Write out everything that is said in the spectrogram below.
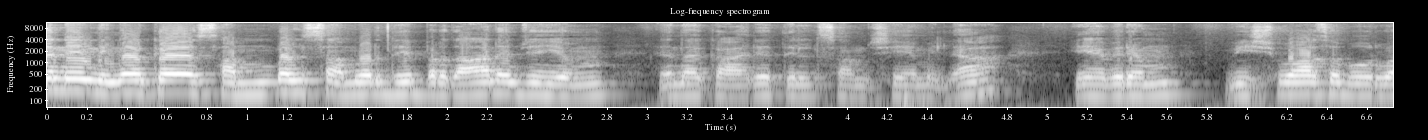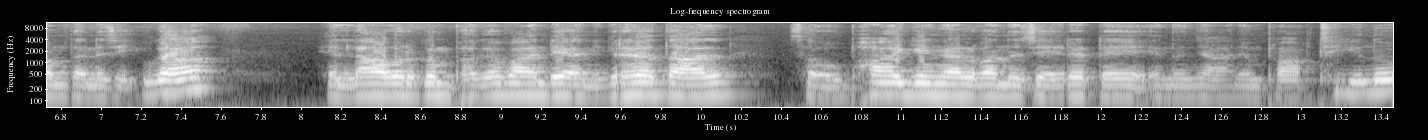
തന്നെ നിങ്ങൾക്ക് സമ്പൽ സമൃദ്ധി പ്രദാനം ചെയ്യും എന്ന കാര്യത്തിൽ സംശയമില്ല. ഏവരും വിശ്വാസപൂർവം തന്നെ ചെയ്യുക. എല്ലാവർക്കും ഭഗവാന്റെ അനുഗ്രഹത്താൽ സൗഭാഗ്യങ്ങൾ വന്നു ചേരട്ടെ എന്ന് ഞാനും പ്രാർത്ഥിക്കുന്നു.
